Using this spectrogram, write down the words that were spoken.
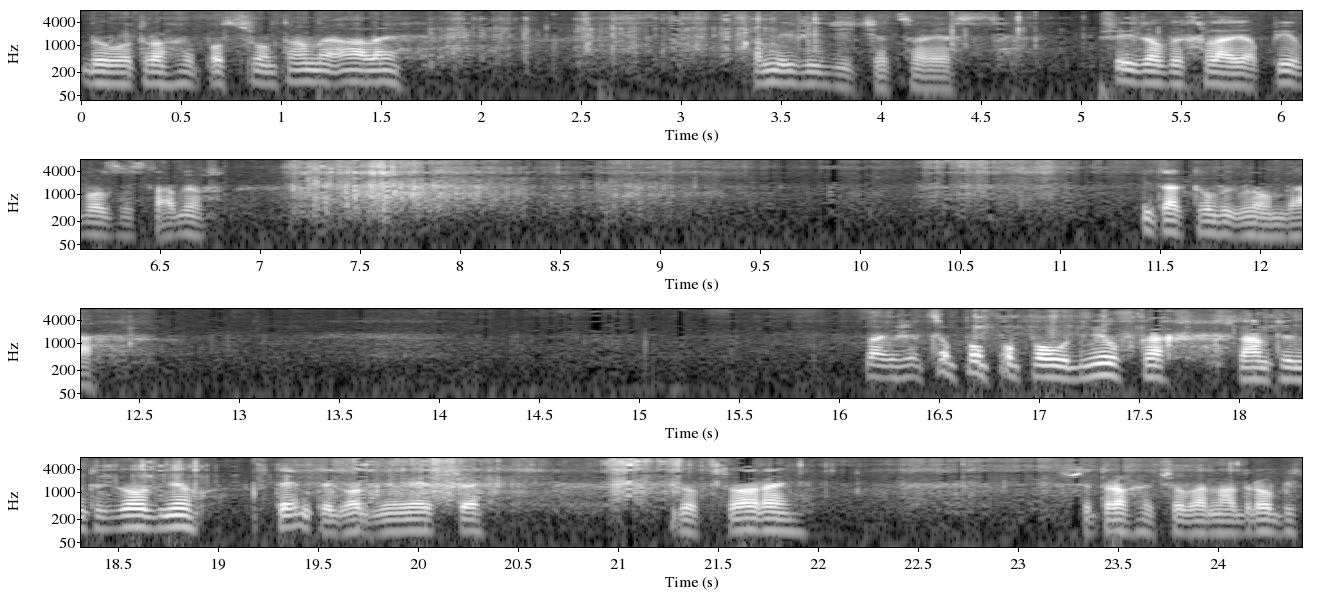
było trochę posprzątane, ale sami widzicie co jest. Przyjdą, wychlają piwo, zostawią. I tak to wygląda. Także co po popołudniówkach w tamtym tygodniu, w tym tygodniu jeszcze do wczoraj. Jeszcze trochę trzeba nadrobić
